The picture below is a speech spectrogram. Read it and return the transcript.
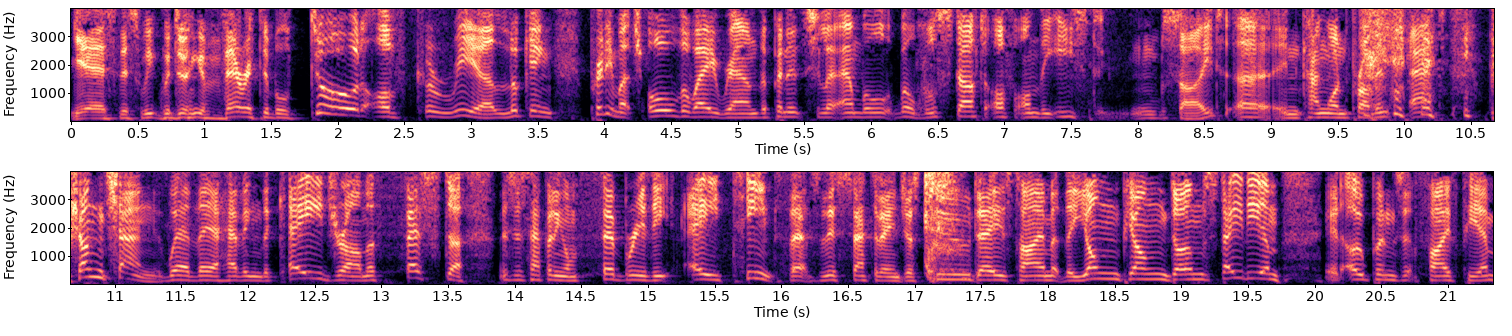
Yes, this week we're doing a veritable tour of Korea, looking pretty much all the way around the peninsula, and we'll well we'll start off on the east side uh, in Gangwon Province at Pyeongchang, where they're having the K drama Festa. This is happening on February the 18th. That's this Saturday in just two days' time at the Yongpyong Dome Stadium. It opens at 5 p.m.,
